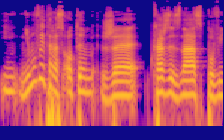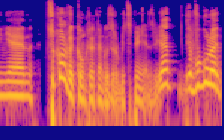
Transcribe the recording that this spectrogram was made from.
I nie mówię teraz o tym, że każdy z nas powinien cokolwiek konkretnego zrobić z pieniędzmi. Ja, ja w ogóle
